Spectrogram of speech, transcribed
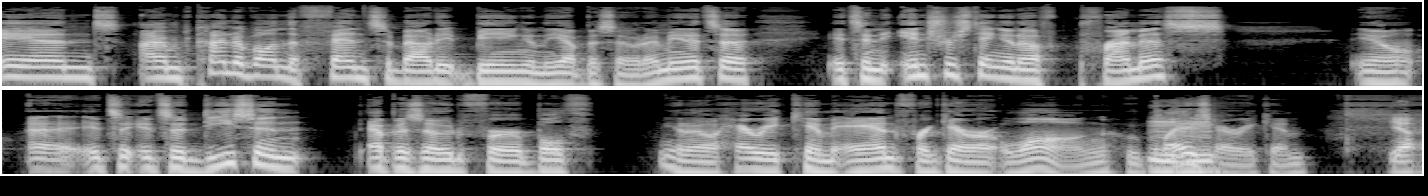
and I'm kind of on the fence about it being in the episode. I mean, it's a it's an interesting enough premise. You know, uh, it's a, it's a decent episode for both you know Harry Kim and for Garrett Wang, who plays Mhm. Harry Kim. Yeah.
